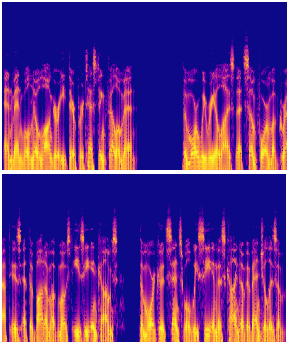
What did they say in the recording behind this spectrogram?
and men will no longer eat their protesting fellow men. The more we realize that some form of graft is at the bottom of most easy incomes, the more good sense will we see in this kind of evangelism.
